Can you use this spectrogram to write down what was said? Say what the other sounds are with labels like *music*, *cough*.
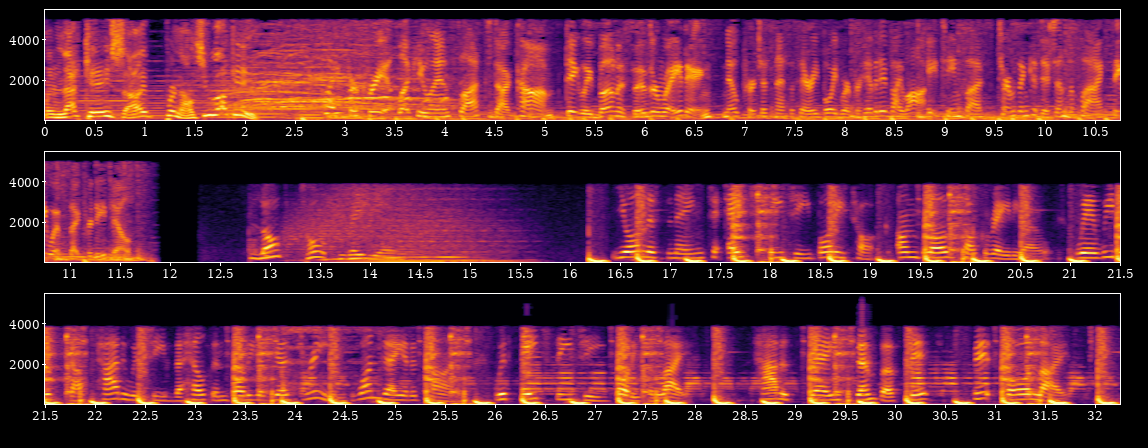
In that case, I pronounce you lucky. Play for free at LuckyLandSlots.com. Daily bonuses are waiting. No purchase necessary. Void where prohibited by law. 18 plus. Terms and conditions apply. See website for details. Blog Talk Radio. You're listening to HCG Body Talk on Blog Talk Radio, where we discuss how to achieve the health and body of your dreams one day at a time with HCG Body for Life. How to stay Semper Fit, fit for life.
